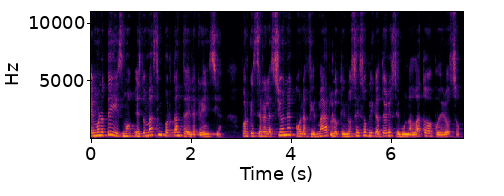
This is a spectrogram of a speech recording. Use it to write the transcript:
El monoteísmo es lo más importante de la creencia, porque se relaciona con afirmar lo que no se es obligatorio según Allah Todopoderoso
